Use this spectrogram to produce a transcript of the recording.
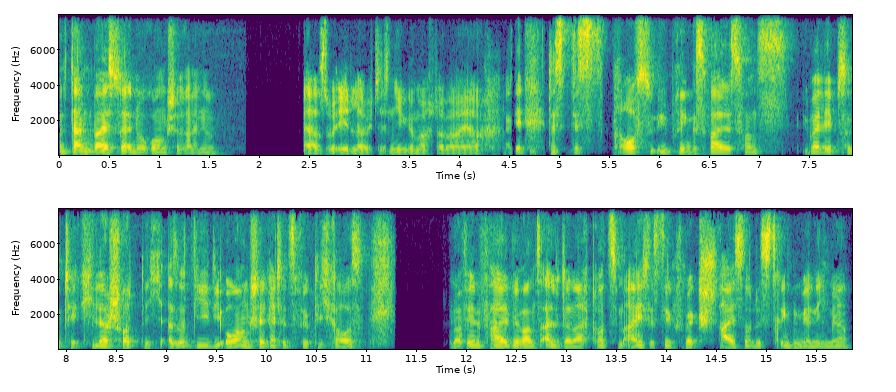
und dann beißt du eine Orange rein, ne? Ja, so edel habe ich das nie gemacht, aber ja. Okay, das das brauchst du übrigens, weil sonst überlebt so 'n Tequila-Shot nicht. Also, die die Orange rettet's wirklich raus. Und auf jeden Fall, wir waren uns alle danach trotzdem einig, das Ding schmeckt scheiße und das trinken wir nicht mehr.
